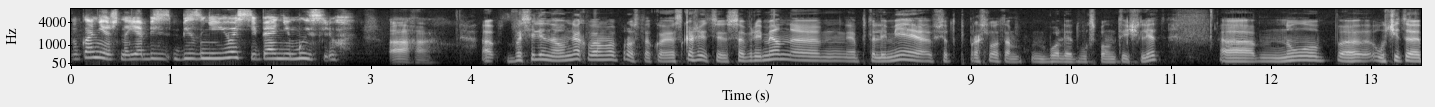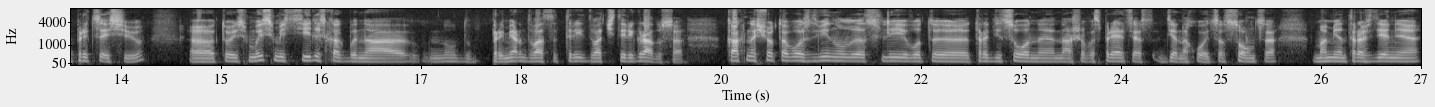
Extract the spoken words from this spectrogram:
Ну, конечно, я без, без нее себя не мыслю. Ага. А, Василина, у меня к вам вопрос такой. Скажите, со времен Птолемея все-таки прошло там более двух с половиной тысяч лет. А, ну, учитывая прецессию, то есть мы сместились как бы на ну, примерно 23-24 градуса. Как насчет того, сдвинулось ли вот э, традиционное наше восприятие, где находится Солнце в момент рождения?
